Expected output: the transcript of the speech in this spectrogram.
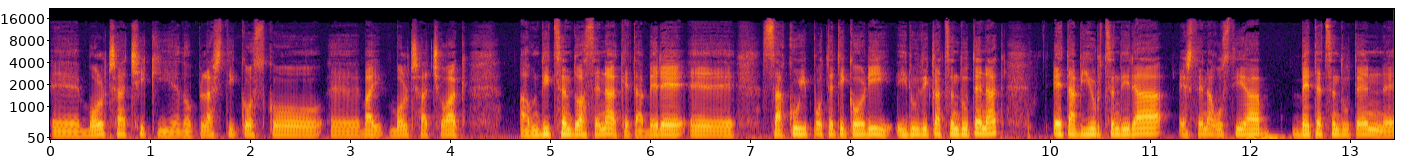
e, boltsa txiki edo plastikozko e, bai, boltsatxoak haunditzen doazenak eta bere e, zaku hipotetiko hori irudikatzen dutenak, eta bihurtzen dira estena guztia betetzen duten e,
